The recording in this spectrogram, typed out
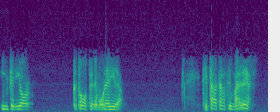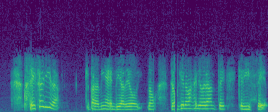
interior, que todos tenemos una herida, que está la casa sin barrer. Entonces, esa herida, que para mí es el día de hoy, ¿no? Tengo aquí el Evangelio delante que dice,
